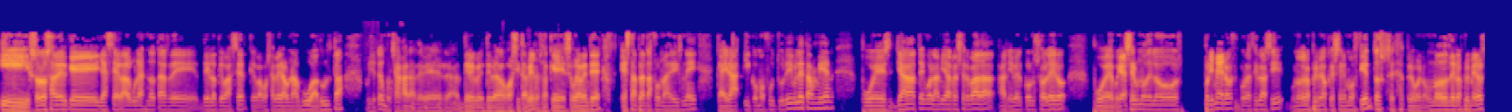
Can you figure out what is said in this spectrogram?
Y solo saber que ya se haga algunas notas de, de, lo que va a ser, que vamos a ver a una Bu adulta, pues yo tengo muchas ganas de ver, de, ver algo así también. O sea que seguramente esta plataforma de Disney caerá. Y como futurible también, pues ya tengo la mía reservada a nivel consolero, pues voy a ser uno de los primeros, por decirlo así, uno de los primeros que seremos cientos, pero bueno, uno de los primeros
